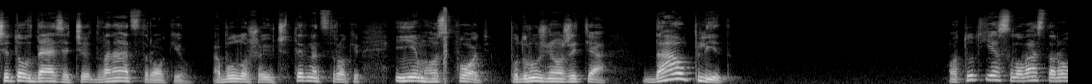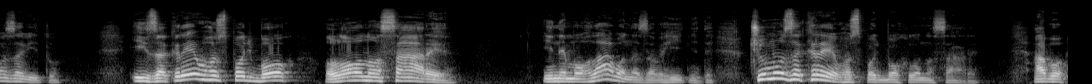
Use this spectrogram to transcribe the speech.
чи то в 10, чи в 12 років, а було, що і в 14 років, і їм Господь подружнього життя дав плід. Отут є слова Старого Завіту. І закрив Господь Бог лоно Сари. І не могла вона завагітніти. Чому закрив Господь Бог лоно Сари? Або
